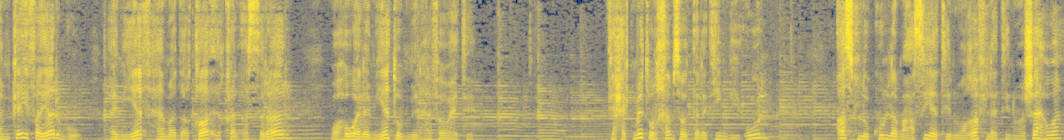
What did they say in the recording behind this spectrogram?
أم كيف يرجو أن يفهم دقائق الأسرار وهو لم يتب من هفواته؟ في حكمته الخمسة والثلاثين بيقول أصل كل معصية وغفلة وشهوة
